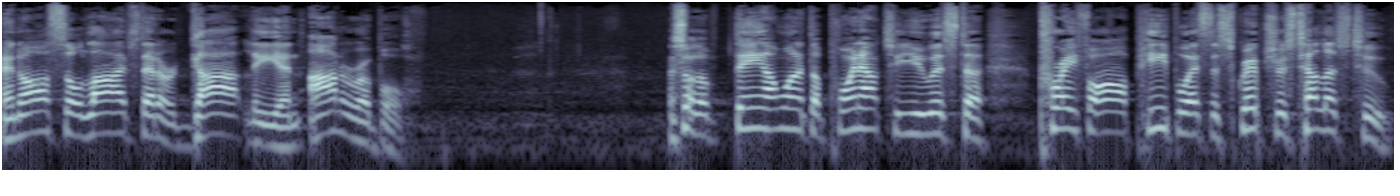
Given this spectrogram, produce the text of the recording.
and also lives that are godly and honorable. And so, the thing I wanted to point out to you is to pray for all people as the scriptures tell us to.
